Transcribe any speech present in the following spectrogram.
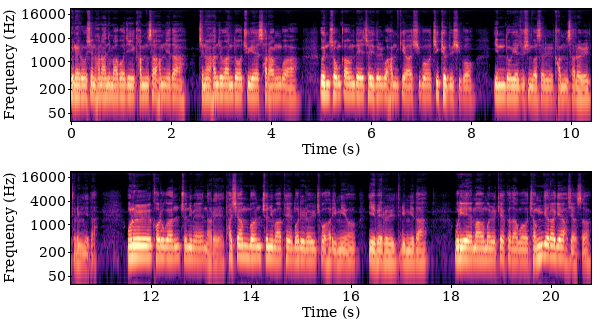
은혜로우신 하나님 아버지 감사합니다. 지난 한 주간도 주의 사랑과 은총 가운데 저희들과 함께 하시고 지켜주시고 인도해 주신 것을 감사를 드립니다. 오늘 거룩한 주님의 날에 다시 한번 주님 앞에 머리를 조아리며 예배를 드립니다. 우리의 마음을 깨끗하고 정결하게 하셔서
